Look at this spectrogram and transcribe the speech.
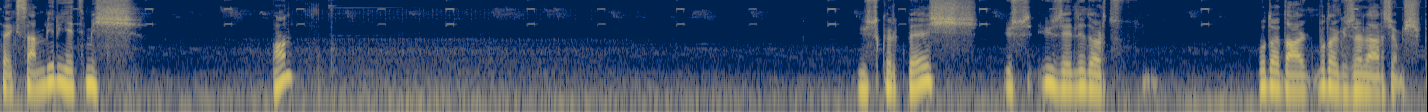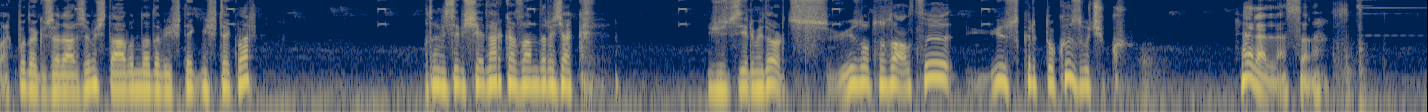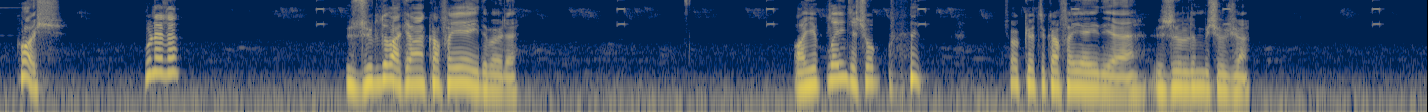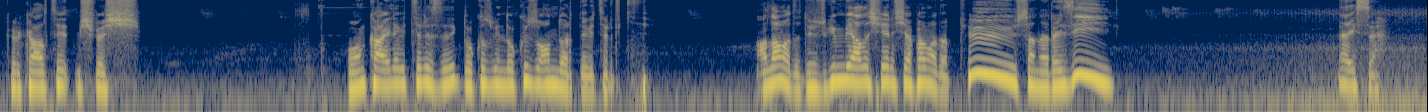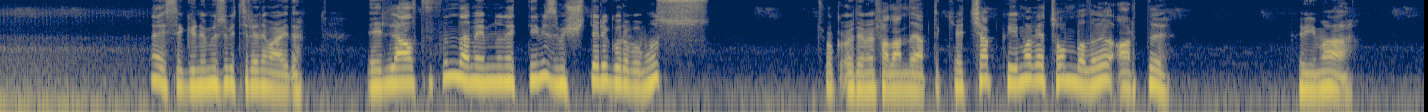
Seksen bir yetmiş. Lan. Yüz kırk beş. Yüz elli dört. Bu da daha bu da güzel harcamış. Bak bu da güzel harcamış. Daha bunda da biftek miftek var. Bu da bize bir şeyler kazandıracak. 124, 136, 149 buçuk. Helal lan sana. Koş. Bu ne lan? Üzüldü bak hemen kafayı eğdi böyle. Ayıplayınca çok çok kötü kafayı eğdi ya. Üzüldüm bir çocuğa. 46 75. 10k ile bitiririz dedik. 9914 ile bitirdik. Alamadı. Düzgün bir alışveriş yapamadı. Püh sana rezil. Neyse. Neyse günümüzü bitirelim haydi. 56'sını da memnun ettiğimiz müşteri grubumuz. Çok ödeme falan da yaptık. Ketçap, kıyma ve ton balığı arttı. Kıyma.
